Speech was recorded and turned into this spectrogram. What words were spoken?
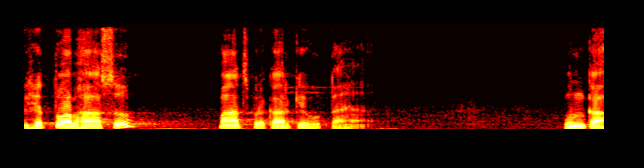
हेत्वाभाष पाँच प्रकार के होते हैं। उनका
